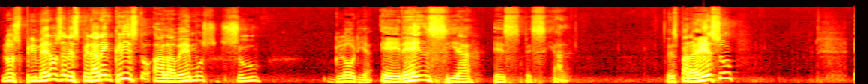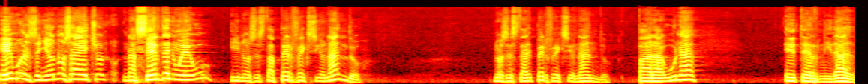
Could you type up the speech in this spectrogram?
los primeros en esperar en Cristo, alabemos su gloria, herencia especial. Entonces, para eso, hemos, el Señor nos ha hecho nacer de nuevo y nos está perfeccionando. Nos está perfeccionando para una eternidad,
